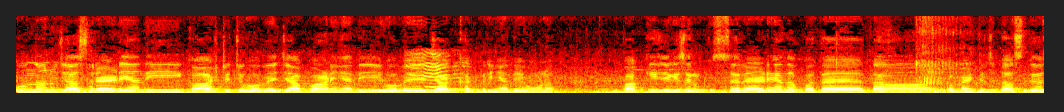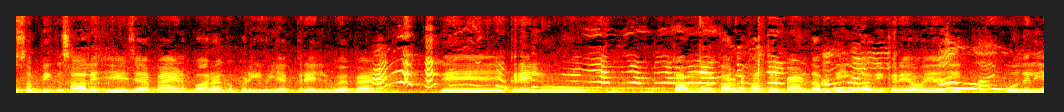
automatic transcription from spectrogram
ਉਹਨਾਂ ਨੂੰ ਜਾਂ ਸਰੈੜਿਆਂ ਦੀ ਕਾਸਟ 'ਚ ਹੋਵੇ ਜਾਂ ਬਾਣੀਆਂ ਦੀ ਹੋਵੇ ਜਾਂ ਖੱਤਰੀਆਂ ਦੇ ਹੋਣ ਬਾਕੀ ਜੇ ਕਿਸੇ ਨੂੰ ਸਰੈੜਿਆਂ ਦਾ ਪਤਾ ਹੈ ਤਾਂ ਕਮੈਂਟ 'ਚ ਦੱਸ ਦਿਓ। 26 ਕੁ ਸਾਲ ਏਜ ਹੈ ਭੈਣ 12 ਕੁ ਪੜ੍ਹੀ ਹੋਈ ਹੈ, ਘਰੇਲੂ ਹੈ ਭੈਣ। ਤੇ ਘਰੇਲੂ ਕੰਮ ਕਰਨ ਖਾਤਰ ਭੈਣ ਦਾ ਬੁਟੀਕ ਦਾ ਵੀ ਕਰਿਆ ਹੋਇਆ ਜੀ। ਉਹਦੇ ਲਈ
